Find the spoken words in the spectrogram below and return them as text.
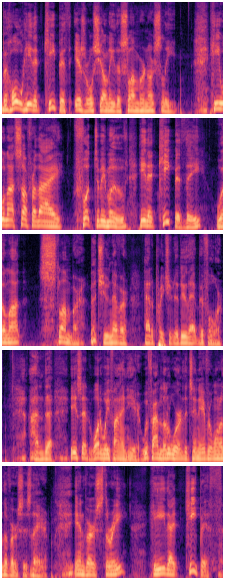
Behold, he that keepeth Israel shall neither slumber nor sleep. He will not suffer thy foot to be moved. He that keepeth thee will not slumber. Bet you never had a preacher to do that before. And uh, he said, What do we find here? We find a little word that's in every one of the verses there. In verse 3, He that keepeth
